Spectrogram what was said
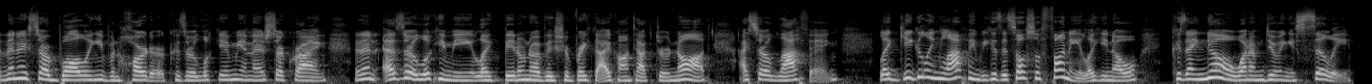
and then I start bawling even harder because they're looking at me and then I start crying. And then as they're looking at me, like they don't know if they should break the eye contact or not, I start laughing. Like giggling, laughing because it's also funny, like, you know, because I know what I'm doing is silly.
